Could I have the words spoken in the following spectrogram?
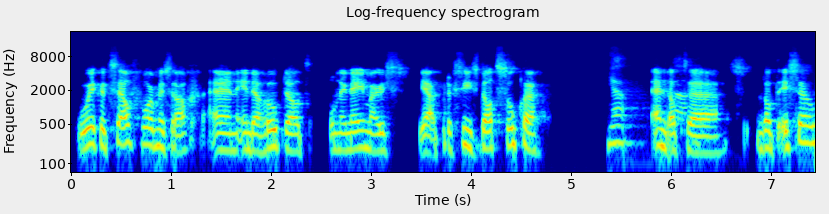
hoe ik het zelf voor me zag. En in de hoop dat ondernemers ja, precies dat zoeken. Ja. En dat, ja. Uh, dat is zo.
